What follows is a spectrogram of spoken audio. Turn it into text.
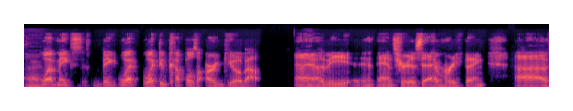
right. what makes big what what do couples argue about? And i know the answer is everything. Uh,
